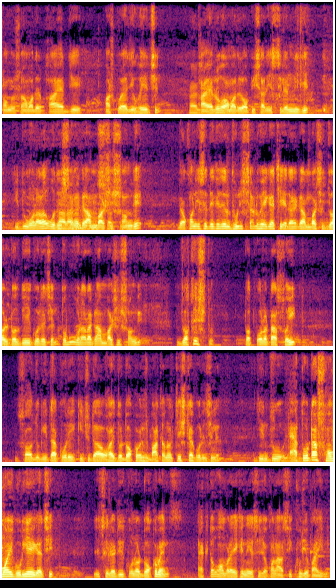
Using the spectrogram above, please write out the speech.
সঙ্গে সঙ্গে আমাদের ফায়ার যে পাঁশকুড়া যে হয়েছে ফায়ারও আমাদের অফিসার এসছিলেন নিজে। কিন্তু ওনারাও ওদের সঙ্গে গ্রামবাসীর সঙ্গে যখন এসে দেখেছেন ধুলিস্টার হয়ে গেছে এরা গ্রামবাসী জল টল দিয়েই করেছেন। তবু ওনারা গ্রামবাসীর সঙ্গে যথেষ্ট তৎপরতার সহিত সহযোগিতা করে কিছুটা হয়তো ডকুমেন্টস বাঁচানোর চেষ্টা করেছিলেন। কিন্তু এতটা সময় গড়িয়ে গেছে যে ছেলেটির কোনো ডকুমেন্টস একটাও আমরা এখানে এসে যখন আসি খুঁজে পাইনি।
